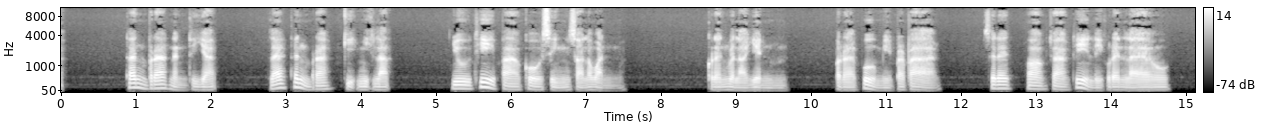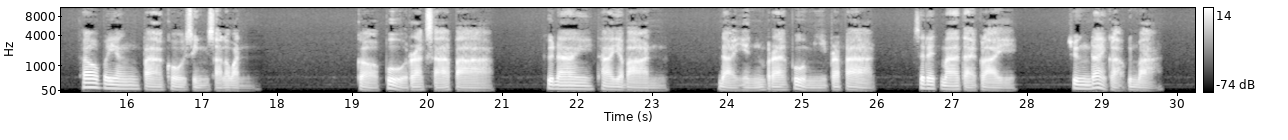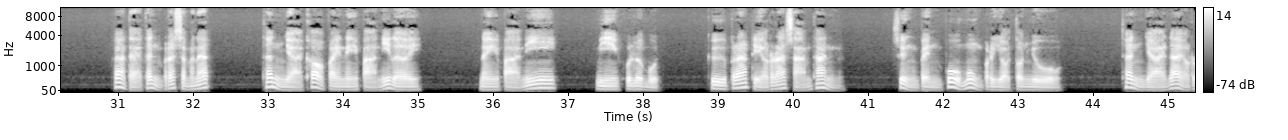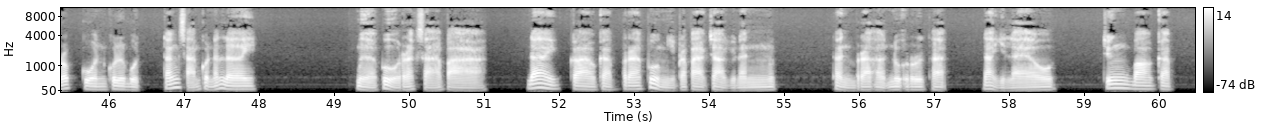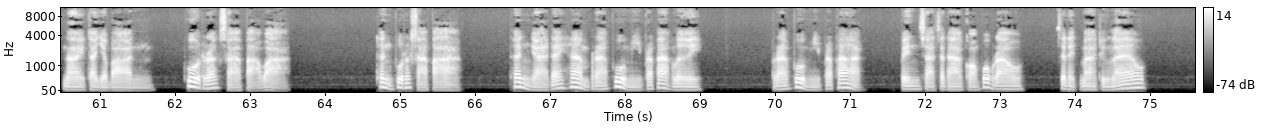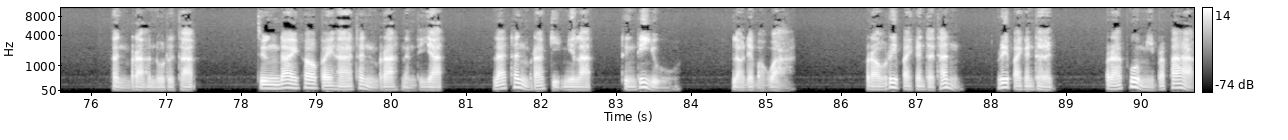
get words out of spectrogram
ท่านพระนันทิยะ และท่านพระกิมิละ อยู่ที่ป่าโกสิงสารวันครั้นเวลาเย็น พระผู้มีพระภาค เสด็จออกจากที่หลีกเร้นแล้ว เข้าไปยังป่าโคสิงสารวัน ก็ผู้รักษาป่า คือนายทายบาล ได้เห็นพระผู้มีพระภาค เสด็จมาแต่ไกล จึงได้กล่าวขึ้นว่าข้าแต่ท่านพระสมณะ ท่านอย่าเข้าไปในป่านี้เลย ในป่านี้มีกุลบุตร คือพระเถระสามท่าน ซึ่งเป็นผู้มุ่งประโยชน์ตนอยู่ ท่านอย่าได้รบกวนกุลบุตรทั้งสามคนนั้นเลย เมื่อผู้รักษาป่า ได้กล่าวกับพระผู้มีพระภาคเจ้าอยู่นั้น ท่านพระอนุรุทธะได้ยินแล้ว จึงบอกกับนายตายบาล ผู้รักษาป่าว่า ท่านผู้รักษาป่า ท่านอย่าได้ห้ามพระผู้มีพระภาคเลย พระผู้มีพระภาค เป็นศาสดาของพวกเราเสด็จมาถึงแล้ว ท่านพระอนุรุทธะจึงได้เข้าไปหาท่านพระนันทิยะ และท่านพระกิมิละถึงที่อยู่ เราได้บอกว่า เรารีบไปกันเถิดท่าน รีบไปกันเถิด พระผู้มีพระภาค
